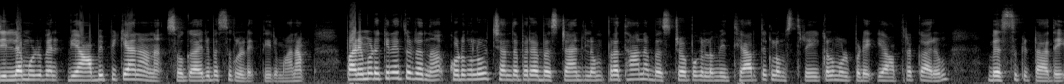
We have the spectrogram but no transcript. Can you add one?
ജില്ല മുഴുവൻ വ്യാപിപ്പിക്കാനാണ് സ്വകാര്യ ബസ്സുകളുടെ തീരുമാനം. പണിമുടക്കിനെ തുടർന്ന് കൊടുങ്ങല്ലൂർ ചന്തപുര ബസ് സ്റ്റാൻഡിലും പ്രധാന ബസ് സ്റ്റോപ്പുകളിലും വിദ്യാർത്ഥികളും സ്ത്രീകളും ഉൾപ്പെടെ യാത്രക്കാരും ബസ് കിട്ടാതെ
